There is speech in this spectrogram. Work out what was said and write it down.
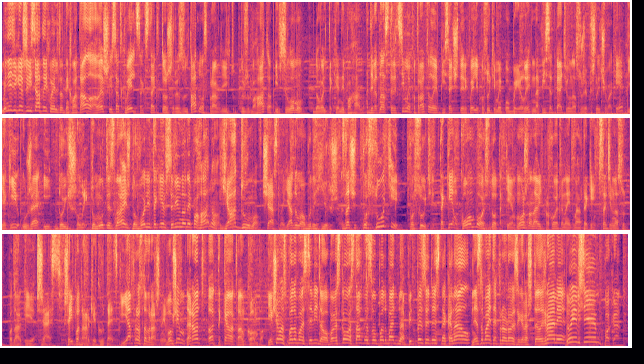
Мені тільки 60-ї хвиль тут не хватало, але 60 хвиль це, кстати, теж результат. Насправді їх тут дуже багато. І в цілому доволі таки непогано. 19.37 ми потратили 54 хвилі. По суті, ми побили. На 55-й у нас вже пішли чуваки, які уже і дійшли. Тому ти знаєш, доволі таки все рівно непогано. Я думав, чесно, я думав, буде гірше. Значить, по суті, по суті, таким комбо, ось до таким, можна навіть проходити Nightmare. Прикинь, кстати, в нас тут подарки є. Жесть. Ще й подарки крутецькі. Я просто вражений. В общем, народ, от таке от вам комбо. Якщо вам сподобалось це відео, обов'язково ставте свого подобання, підписуйтесь на канал. Не забувайте про розіграш в телеграмі. Ну і всім пока.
